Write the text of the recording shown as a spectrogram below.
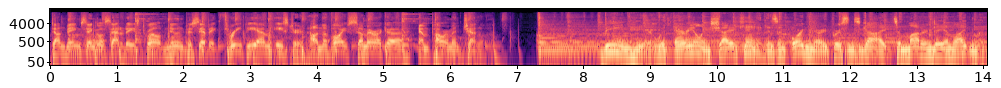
Done Being Single Saturdays 12 noon Pacific, 3 p.m. Eastern on the Voice America Empowerment Channel. Being Here with Ariel and Shya Kane is an ordinary person's guide to modern day enlightenment.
